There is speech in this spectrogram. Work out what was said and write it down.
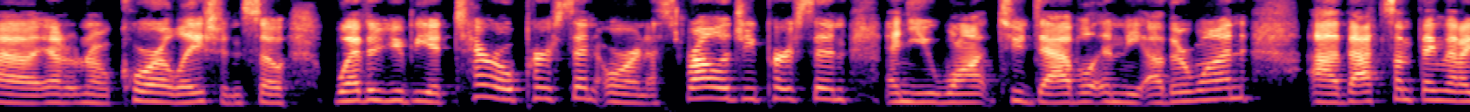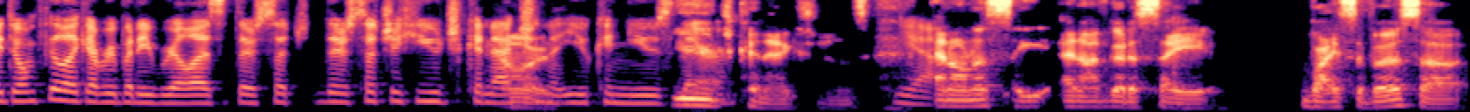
uh, I don't know, correlation. So whether you be a tarot person or an astrology person and you want to dabble in the other one, uh, that's something that I don't feel like everybody realizes there's such there's such a huge connection no, that you can use huge there. connections. Yeah. And honestly, and I've got to say, vice versa,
